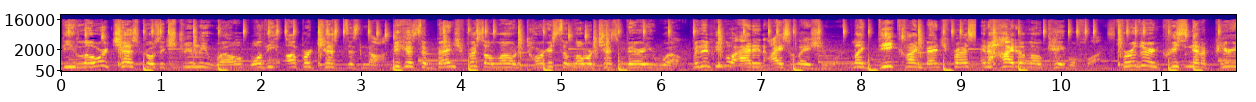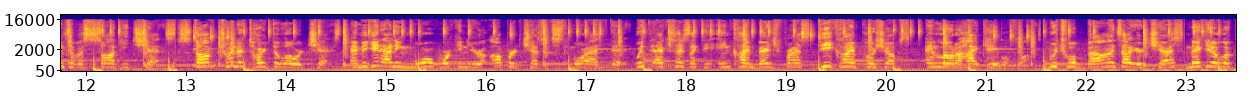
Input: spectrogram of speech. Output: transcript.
The lower chest grows extremely well while the upper chest does not because the bench press alone targets the lower chest very well. But then people add in isolation work like decline bench press and high to low cable flies, further increasing that appearance of a soggy chest. Stop trying to target the lower chest and begin adding more work into your upper chest which is more aesthetic with exercises like the incline bench press, decline push-ups, and low to high cable flies which will balance out your chest making it look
